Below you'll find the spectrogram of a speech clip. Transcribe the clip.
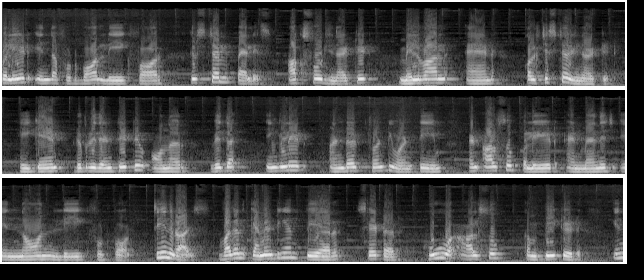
played in the Football League for Crystal Palace, Oxford United, Millwall and Colchester United. He gained representative honor with the England under 21 team and also played and managed in non-league football. Sean Rice was a Canadian pair skater who also competed in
